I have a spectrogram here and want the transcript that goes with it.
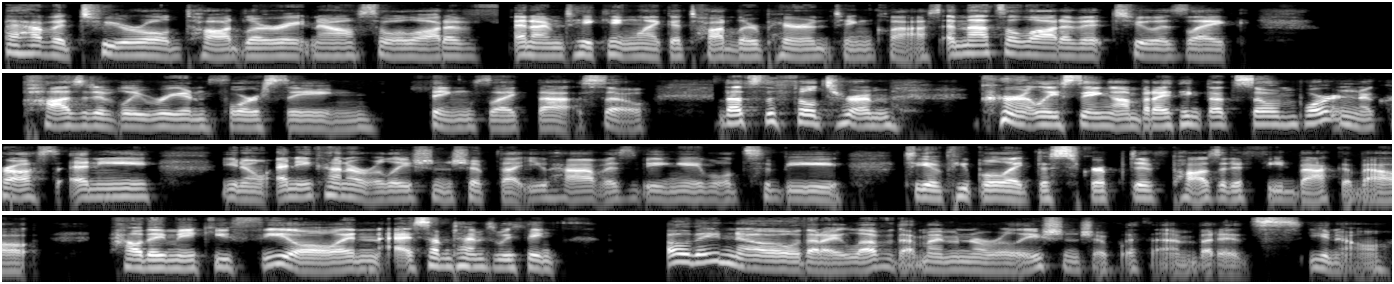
I have a two year old toddler right now. So a lot of, and I'm taking like a toddler parenting class. And that's a lot of it too, is like positively reinforcing things like that. So that's the filter I'm currently seeing on. But I think that's so important across any, you know, any kind of relationship that you have is being able to be, to give people like descriptive, positive feedback about how they make you feel. And sometimes we think, oh, they know that I love them. I'm in a relationship with them. But it's, you know,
